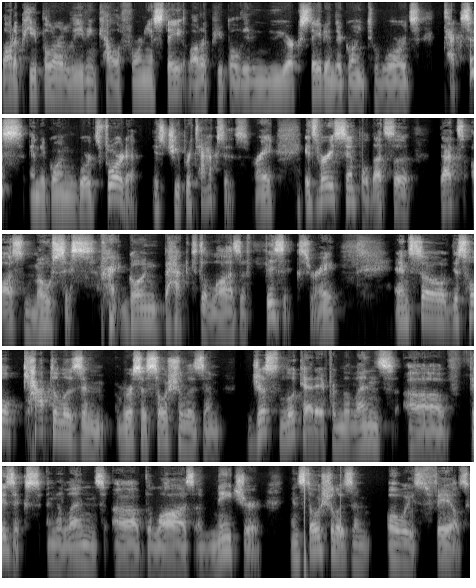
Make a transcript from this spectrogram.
A lot of people are leaving California state, a lot of people leaving New York state, and they're going towards Texas and they're going towards Florida. It's cheaper taxes, right? It's very simple. That's a that's osmosis, right? Going back to the laws of physics, right? And so this whole capitalism versus socialism just look at it from the lens of physics and the lens of the laws of nature. And socialism always fails.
